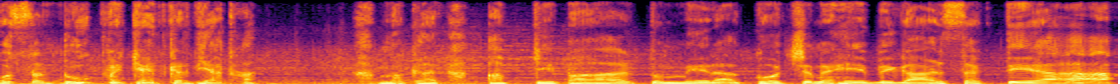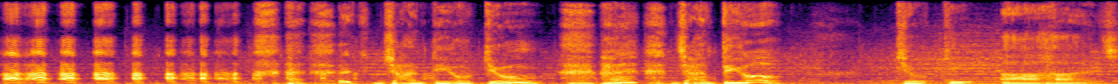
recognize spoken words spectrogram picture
उस संदूक में कैद कर दिया था, मगर अब की बार तुम मेरा कुछ नहीं बिगाड़ सकती जानती हो क्यों? है? जानती हो? क्योंकि आज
